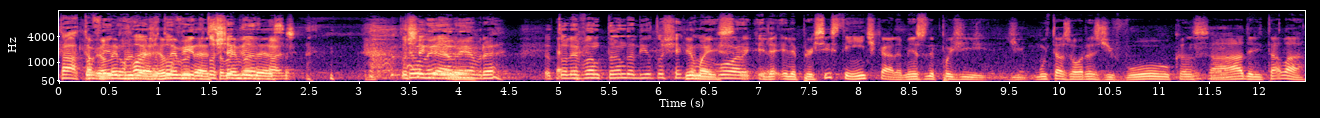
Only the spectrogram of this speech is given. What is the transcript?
Tá, tô Eu vindo, lembro Roger, dessa, eu tô eu vindo, eu tô dessa, eu lembro chegando, dessa. Tô chegando. eu lembro, é. Eu tô levantando ali, eu tô chegando Viu, mas agora. aqui. ele, ele é persistente, cara. Mesmo depois de, de muitas horas de voo, cansado, ele tá lá.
